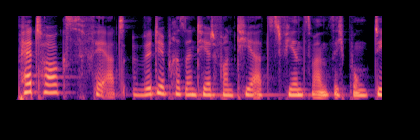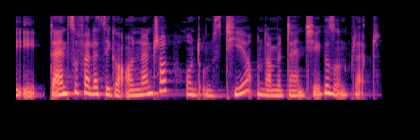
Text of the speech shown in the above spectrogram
Pet Talks Pferd wird dir präsentiert von tierarzt24.de, dein zuverlässiger Onlineshop rund ums Tier und damit dein Tier gesund bleibt.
